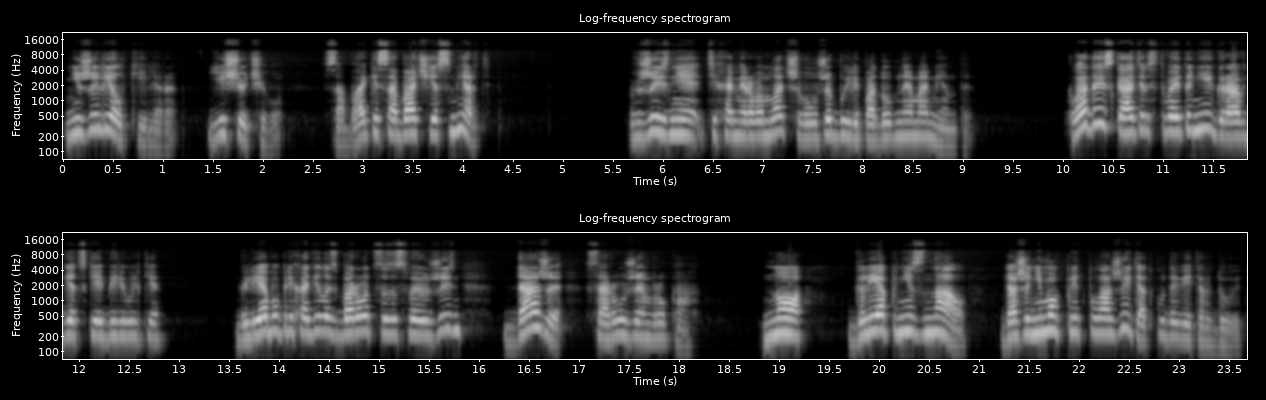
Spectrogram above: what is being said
не жалел киллера. Еще чего. Собаки собачья смерть. В жизни Тихомирова-младшего уже были подобные моменты. Кладоискательство — это не игра в детские бирюльки. Глебу приходилось бороться за свою жизнь даже с оружием в руках. Но Глеб не знал, даже не мог предположить, откуда ветер дует.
